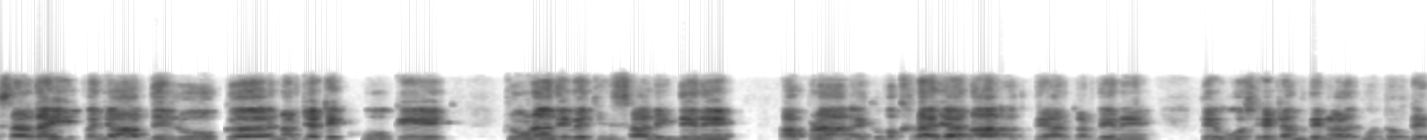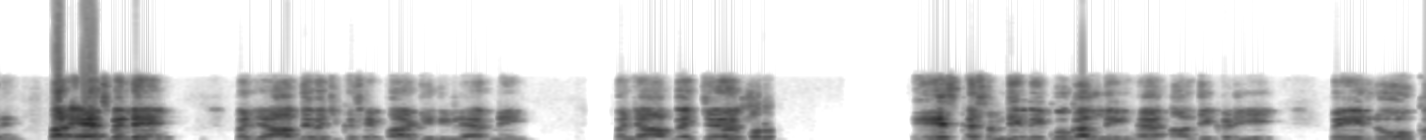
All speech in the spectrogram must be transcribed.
ਸਰਦਾਈ ਪੰਜਾਬ ਦੇ ਲੋਕ એનર્ਜੈਟਿਕ ਹੋ ਕੇ ਚੋਣਾਂ ਦੇ ਵਿੱਚ ਹਿੱਸਾ ਲੈਂਦੇ ਨੇ ਆਪਣਾ ਇੱਕ ਵੱਖਰਾ ਜਿਹਾ ਰਾਹ ਅਖਤਿਆਰ ਕਰਦੇ ਨੇ ਤੇ ਉਸੇ ਢੰਗ ਦੇ ਨਾਲ ਅੱਗੋਂ ਤੁਰਦੇ ਨੇ। ਪਰ ਇਸ ਵੇਲੇ ਪੰਜਾਬ ਦੇ ਵਿੱਚ ਕਿਸੇ ਪਾਰਟੀ ਦੀ ਲਹਿਰ ਨਹੀਂ। ਪੰਜਾਬ ਵਿੱਚ ਇਸ ਕਿਸਮ ਦੀ ਵੀ ਕੋਈ ਗੱਲ ਨਹੀਂ ਹੈ ਹਾਲ ਦੀ ਘੜੀ। ਵੀ ਲੋਕ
